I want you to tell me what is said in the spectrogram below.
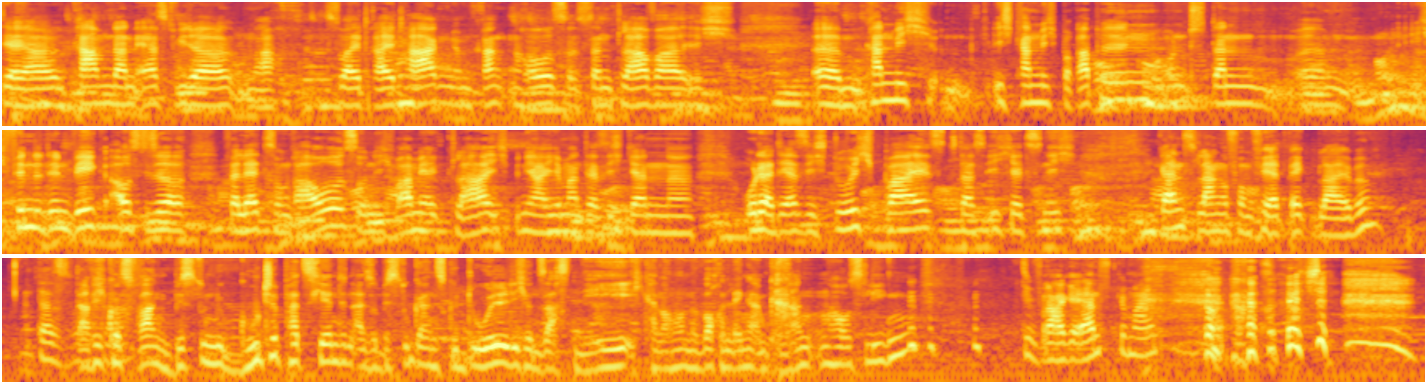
Der kam dann erst wieder nach zwei, drei Tagen im Krankenhaus, als dann klar war, ich, ähm, kann, mich, ich kann mich berappeln und dann, ähm, ich finde den Weg aus dieser Verletzung raus und ich war mir klar, ich bin ja jemand, der sich gerne oder der sich durchbeißt, dass ich jetzt nicht ganz lange vom Pferd wegbleibe. Darf ich kurz fragen, bist du eine gute Patientin? Also bist du ganz geduldig und sagst, nee, ich kann auch noch eine Woche länger im Krankenhaus liegen? Die Frage ernst gemeint. Also ich,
